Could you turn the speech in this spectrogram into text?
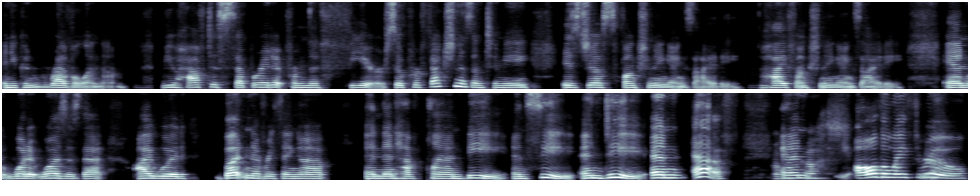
and you can revel in them. You have to separate it from the fear. So, perfectionism to me is just functioning anxiety, Mhm. high functioning anxiety. And what it was is that I would button everything up and then have plan B and C and D and F Oh, and gosh. all the way through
